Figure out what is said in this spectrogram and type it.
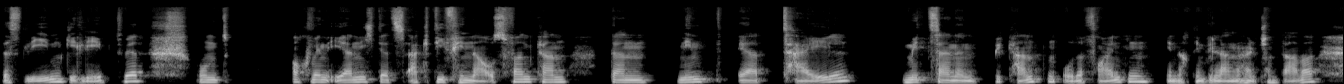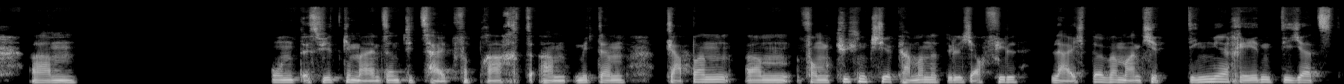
das Leben gelebt wird. Und auch wenn er nicht jetzt aktiv hinausfahren kann, dann nimmt er teil mit seinen Bekannten oder Freunden, je nachdem wie lange er halt schon da war, ähm, und es wird gemeinsam die Zeit verbracht. Ähm, mit dem Klappern ähm, vom Küchengeschirr kann man natürlich auch viel leichter über manche Dinge reden, die jetzt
